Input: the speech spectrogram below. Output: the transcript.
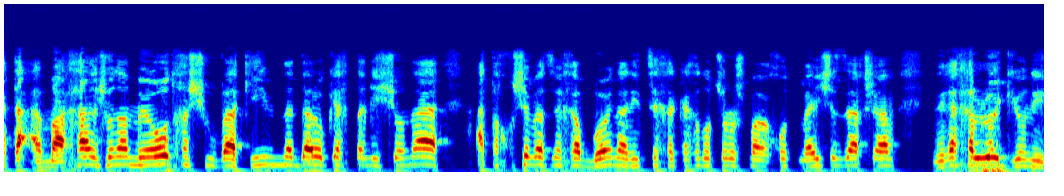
אתה, המערכה הראשונה מאוד חשובה, כי אם נדל לוקח את הראשונה, אתה חושב לעצמך, בוא'נה, אני צריך לקחת עוד שלוש מערכות מהאיש הזה עכשיו, נראה לך לא הגיוני.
